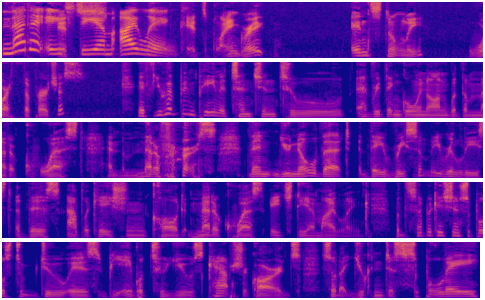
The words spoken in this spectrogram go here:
Meta It's- HDMI link. It's playing great. Instantly worth the purchase. If you have been paying attention to everything going on with the Meta Quest and the metaverse, then you know that they recently released this application called Meta Quest HDMI Link. What this application is supposed to do is be able to use capture cards so that you can display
